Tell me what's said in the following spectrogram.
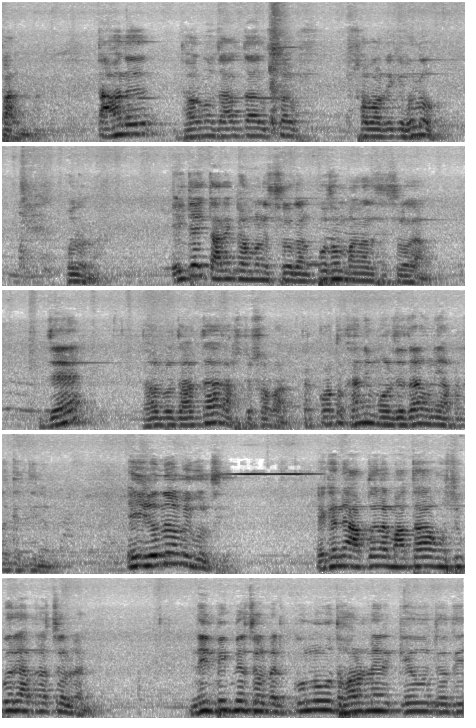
পারেন না। তাহলে ধর্ম যার যার উৎসব সবার কি হলো? হলো না। এইটাই তারেক রহমানের স্লোগান, প্রথম বাংলাদেশের স্লোগান। যে ধর্ম যার যা রাষ্ট্র সবার। তার কতখানি মর্যাদা উনি আপনাদেরকে দিলেন? এই জন্য আমি বলছি এখানে আপনারা মাথা উঁচু করে আপনারা চলবেন। নির্বিঘ্নে চলবেন। কোনো ধরনের কেউ যদি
